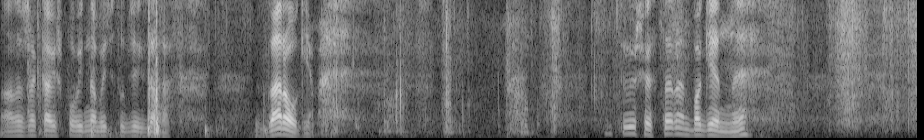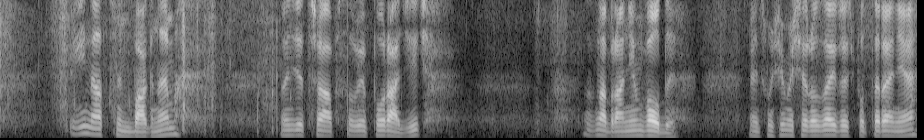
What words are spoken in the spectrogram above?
No, Ale rzeka już powinna być tu gdzieś zaraz. Za rogiem. I tu już jest teren bagienny. I nad tym bagnem będzie trzeba sobie poradzić z nabraniem wody. Więc musimy się rozejrzeć po terenie,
